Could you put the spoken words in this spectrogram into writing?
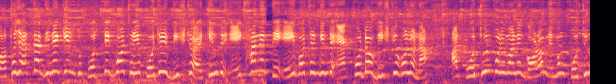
রথযাত্রার দিনে কিন্তু প্রত্যেক বছরই প্রচুর বৃষ্টি হয়, কিন্তু এইখানেতে এই বছর কিন্তু এক ফোঁটাও বৃষ্টি হলো না। আর প্রচুর পরিমাণে গরম এবং প্রচুর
